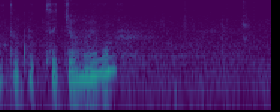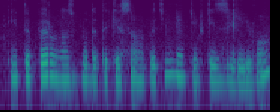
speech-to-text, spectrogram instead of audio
отак от затягуємо. І тепер у нас буде таке саме плетіння, тільки зліва.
